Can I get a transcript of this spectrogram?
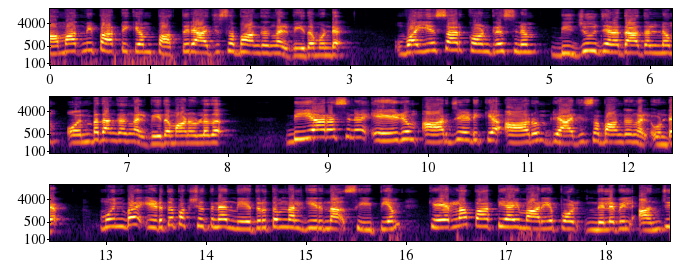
ആം ആദ്മി പാർട്ടിക്കും പത്ത് രാജ്യസഭാംഗങ്ങൾ വീതമുണ്ട്. വൈ എസ് ആർ കോൺഗ്രസിനും ബിജു ജനതാദളിനും ഒൻപത് അംഗങ്ങൾ വീതമാണുള്ളത്. ബി ആർ എസിന് ഏഴും ആർ ജെ ഡിക്ക് ആറും രാജ്യസഭാംഗങ്ങൾ ഉണ്ട്. മുൻപ് ഇടതുപക്ഷത്തിന് നേതൃത്വം നൽകിയിരുന്ന സി കേരള പാർട്ടിയായി മാറിയപ്പോൾ നിലവിൽ അഞ്ച്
